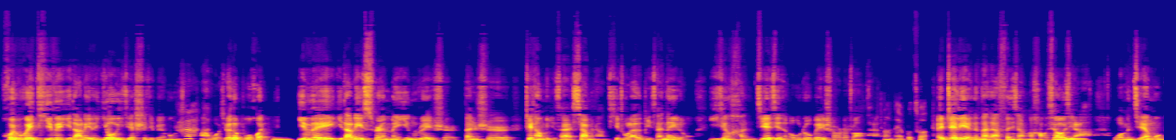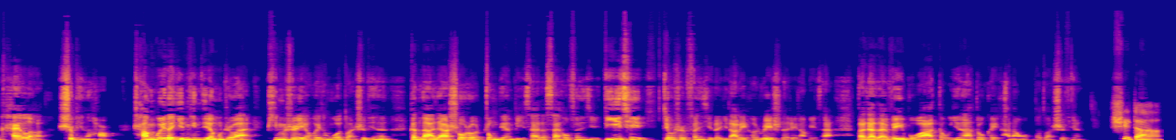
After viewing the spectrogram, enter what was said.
会不会踢飞意大利的又一届世界杯梦想 啊？我觉得不会，因为意大利虽然没赢瑞士，但是这场比赛下半场踢出来的比赛内容已经很接近欧洲杯时候的状态，状态不错。哎，这里也跟大家分享个好消息啊，我们节目开了视频号。常规的音频节目之外，平时也会通过短视频跟大家说说重点比赛的赛后分析。第一期就是分析的意大利和瑞士的这场比赛，大家在微博啊、抖音啊都可以看到我们的短视频。是的，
